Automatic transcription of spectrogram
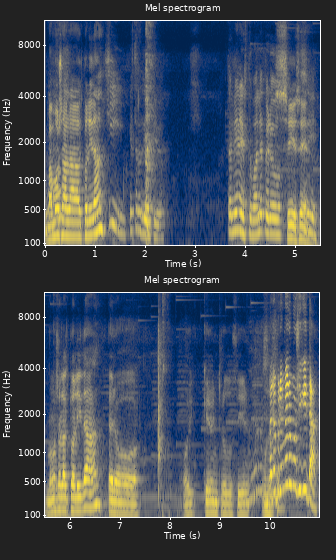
¿Vamos a la actualidad? Sí, esto es divertido. También esto, ¿vale? Pero. Sí, sí, Vamos a la actualidad, pero hoy quiero introducir una... Pero primero musiquita.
